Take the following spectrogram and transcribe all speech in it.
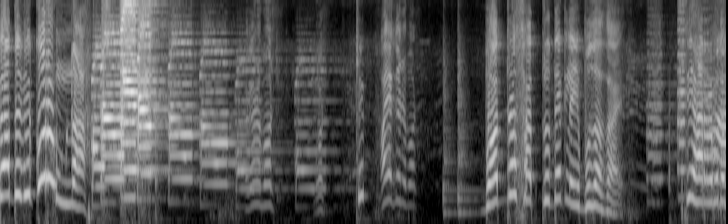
বেদবি করুম না। এখানে বস বস। ঠিক। ওই এখানে বস। ভদ্র ছাত্র দেখলেই বোঝা যায়। চেহারার মধ্যে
